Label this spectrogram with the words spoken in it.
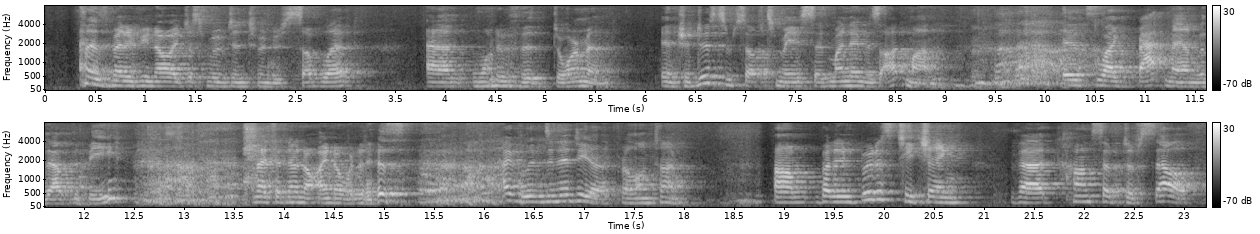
As many of you know, I just moved into a new sublet and one of the doormen introduced himself to me. He said, My name is Atman. it's like Batman without the B. And I said, No, no, I know what it is. I've lived in India for a long time. Um, but in Buddhist teaching, that concept of self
